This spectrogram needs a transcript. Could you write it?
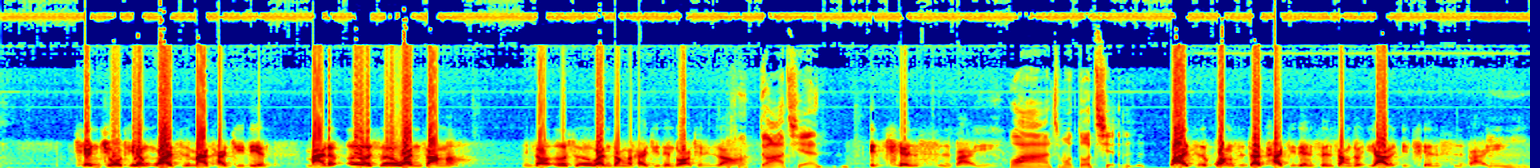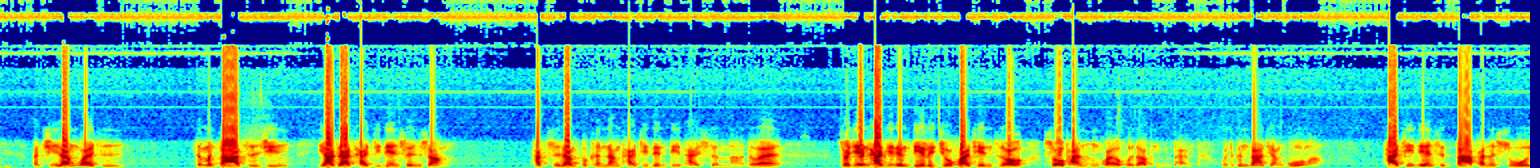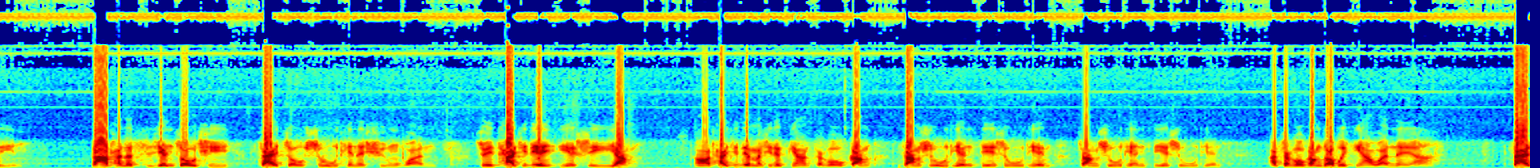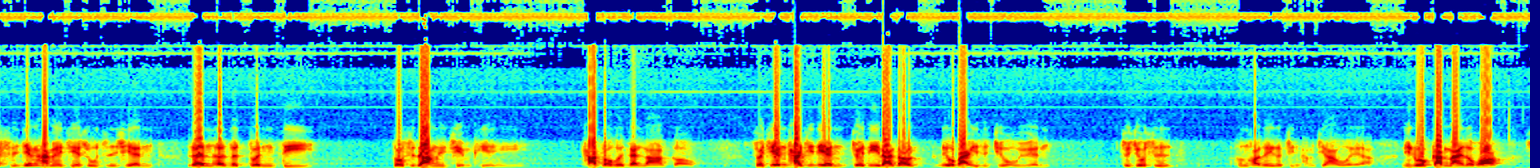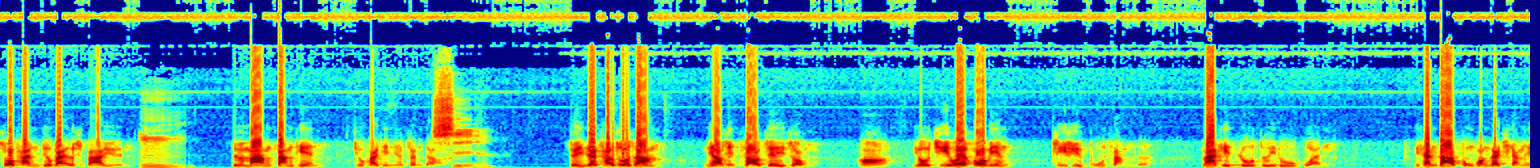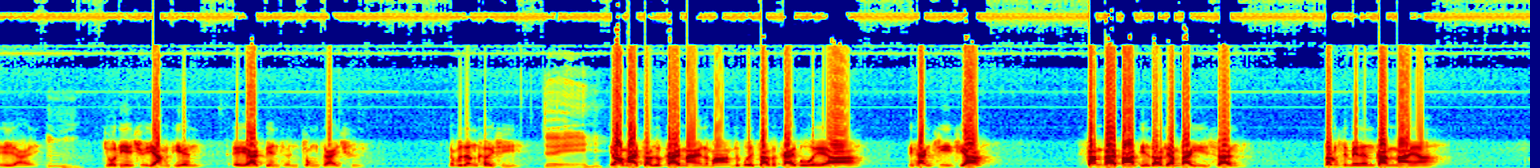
前九天外资卖台积电买了二十二万张啊！你知道二十二万张的台积电多少钱？你知道吗？多少钱？一千四百亿。哇，这么多钱！外资光是在台积电身上就压了一千四百亿。嗯那既然外资这么大资金压在台积电身上，它自然不可能让台积电跌太深嘛，对不对？所以今天台积电跌了九块钱之后，收盘很快又回到平盘。我就跟大家讲过嘛，台积电是大盘的缩影，大盘的时间周期再走十五天的循环，所以台积电也是一样啊。台积电嘛是在行十五天，涨十五天跌十五天，涨十五天跌十五天，啊，十五刚都还未行完的呀。在时间还没结束之前，任何的蹲低都是让你捡便宜，它都会在拉高。所以今天台积电最低来到六百一十九元，这就是很好的一个进场价位啊！你如果敢买的话，收盘六百二十八元，嗯，是不是马上当天九块钱你就赚到了？是，所以你在操作上，你要去找这一种啊，有机会后面继续补涨的，那可以撸堆撸管。你看大家疯狂在抢 AI，嗯，就连续两天 AI 变成重灾区，那不是很可惜？对，要买早就该买了嘛，那不会照着该买啊？你看技嘉三百八跌到两百一十三，当时没人敢买啊，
